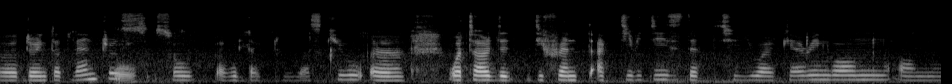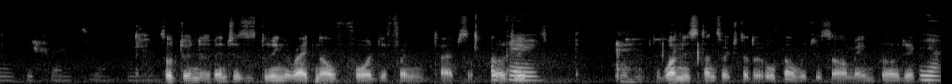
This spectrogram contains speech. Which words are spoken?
uh, Joint Adventures, so I would like to ask you, uh, what are the different activities that you are carrying on on different? Yeah. So Joint Adventures is doing right now four different types of projects. Okay. One is Tanzwerkstatt Europa, which is our main project. Yeah.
